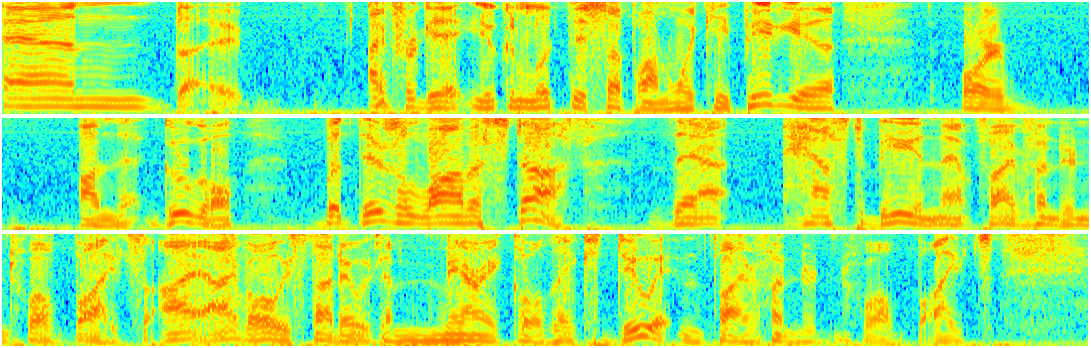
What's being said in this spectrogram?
and I, I forget, you can look this up on Wikipedia or on the Google, but there's a lot of stuff that has to be in that 512 bytes. I, have always thought it was a miracle they could do it in 512 bytes.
